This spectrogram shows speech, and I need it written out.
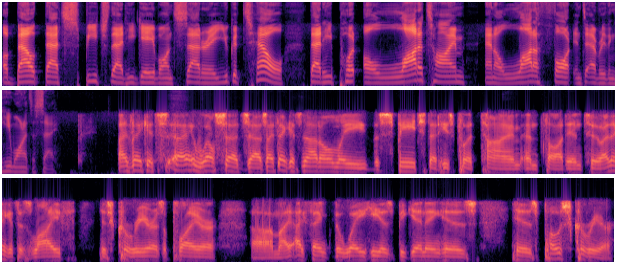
about that speech that he gave on Saturday. You could tell that he put a lot of time and a lot of thought into everything he wanted to say. I think it's uh, well said, Zaz. I think it's not only the speech that he's put time and thought into. I think it's his life, his career as a player. Um, I, I think the way he is beginning his his post career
